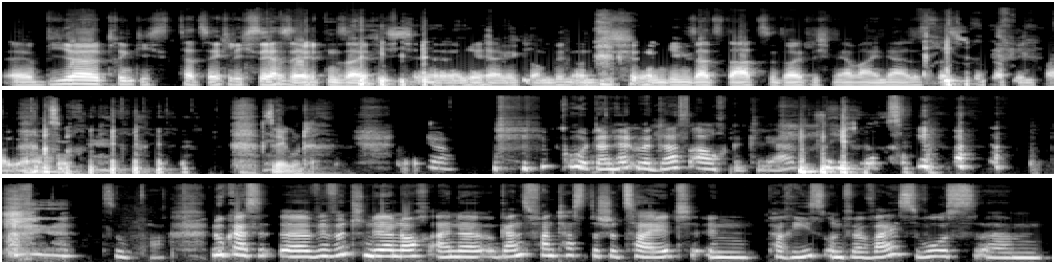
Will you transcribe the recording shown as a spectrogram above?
äh, Bier trinke ich tatsächlich sehr selten, seit ich äh, hierher gekommen bin und im Gegensatz dazu deutlich mehr Wein. Ja, das, das stimmt auf jeden Fall. Ja. Also. Sehr gut. Ja, gut, dann hätten wir das auch geklärt. Super. Lukas, äh, wir wünschen dir noch eine ganz fantastische Zeit in Paris und wer weiß, wo es ähm,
